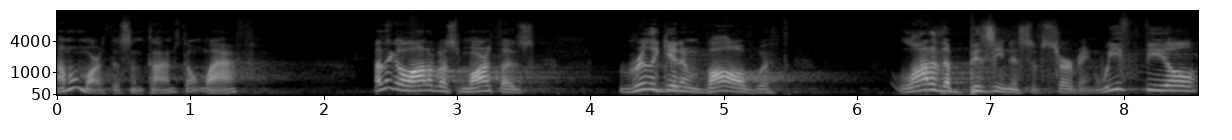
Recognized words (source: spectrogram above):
I'm a Martha sometimes, don't laugh. I think a lot of us Marthas really get involved with a lot of the busyness of serving. We feel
